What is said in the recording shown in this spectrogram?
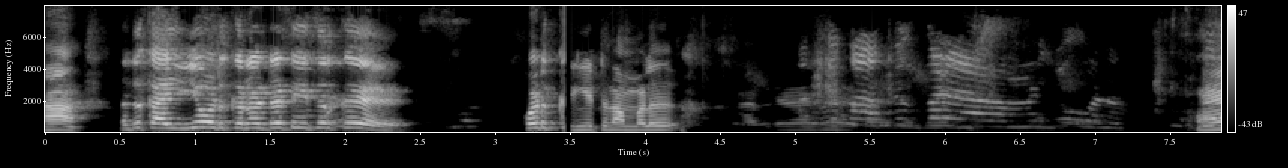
ആ എന്നിട്ട് കൈ കൊടുക്കണട്ടോ ടീച്ചർക്ക്. കൊടുക്കിട്ട് നമ്മൾ. ഏ?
